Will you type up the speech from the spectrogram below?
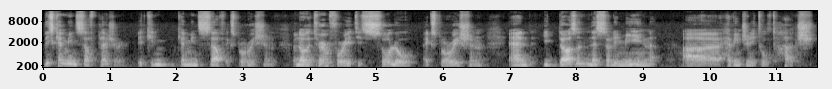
this can mean self-pleasure. It can, can mean self-exploration. Another term for it is solo exploration, and it doesn't necessarily mean uh, having genital touch.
